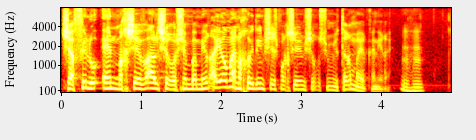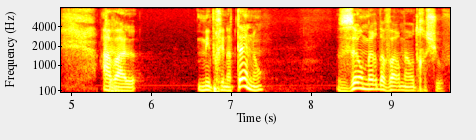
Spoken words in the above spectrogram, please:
שאפילו אין מחשב על שרושם במהיר, היום אנחנו יודעים שיש מחשבים שרושמים יותר מהר כנראה. אבל מבחינתנו, זה אומר דבר מאוד חשוב.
